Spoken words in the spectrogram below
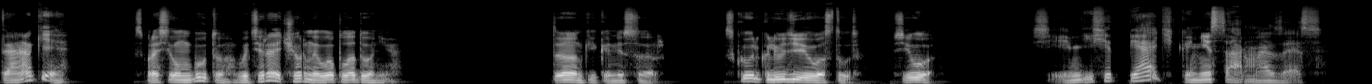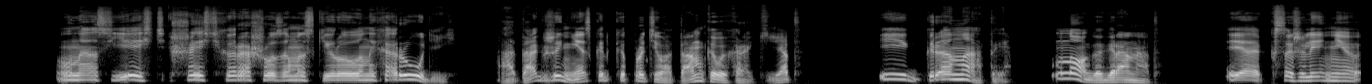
Танки? спросил Мбуту, вытирая черный лоб ладонью. Танки, комиссар. Сколько людей у вас тут? Всего? Семьдесят пять, комиссар Мазес. У нас есть шесть хорошо замаскированных орудий, а также несколько противотанковых ракет и гранаты. Много гранат. Я, к сожалению,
